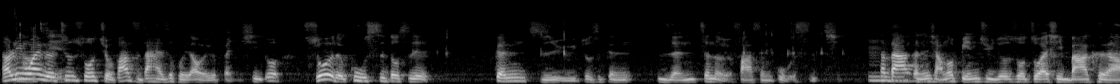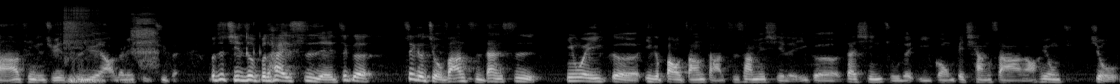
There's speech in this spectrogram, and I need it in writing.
然后另外一个就是说，九发子弹还是回到我一个本性，就所有的故事都是根植于就是跟人真的有发生过的事情。那大家可能想说，编剧就是说坐在星巴克啊，然后听着爵士乐，然后在那边写剧本，不是，其实不太是诶，这个这个九发子弹是因为一个一个报章杂志上面写了一个在新竹的移工被枪杀，然后用酒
